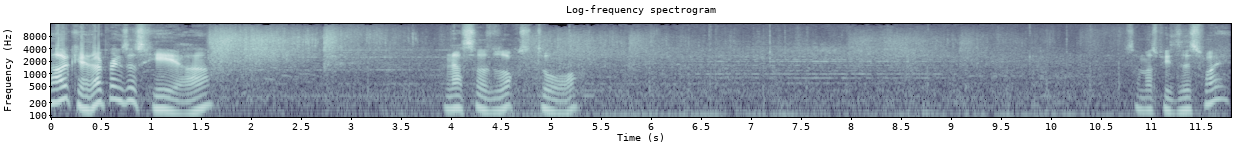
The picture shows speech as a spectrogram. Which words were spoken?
Okay, that brings us here. And that's a locked door. So it must be this way?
